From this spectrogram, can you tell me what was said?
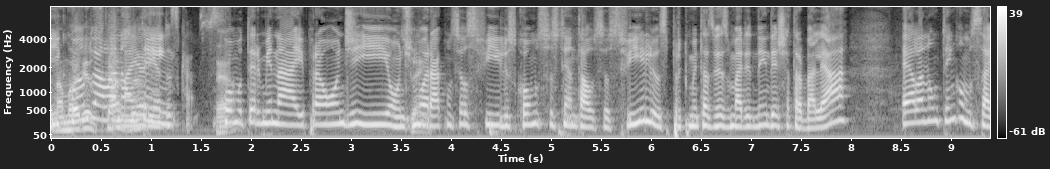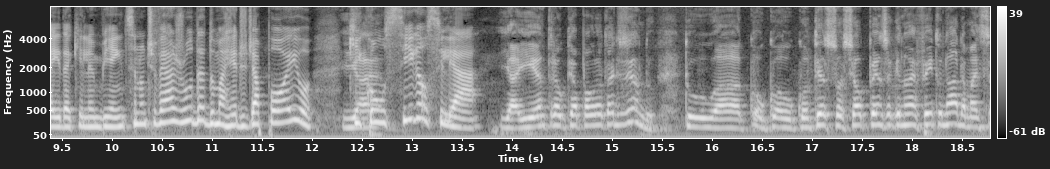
E Na maioria quando ela casos, não né? tem casos. É. como terminar e para onde ir, onde Sim. morar com seus filhos, como sustentar os seus filhos, porque muitas vezes o marido nem deixa trabalhar, ela não tem como sair daquele ambiente se não tiver ajuda de uma rede de apoio E que a- consiga auxiliar. E aí entra o que a Paula está dizendo. Tu, a- o, o contexto social pensa que não é feito nada, mas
